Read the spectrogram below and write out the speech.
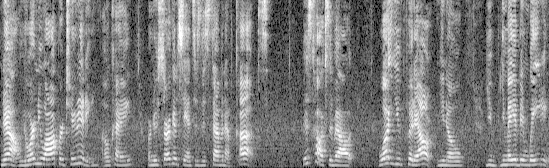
Now, your new opportunity, okay, or new circumstances, this Seven of Cups. This talks about what you put out, you know, you, you may have been waiting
